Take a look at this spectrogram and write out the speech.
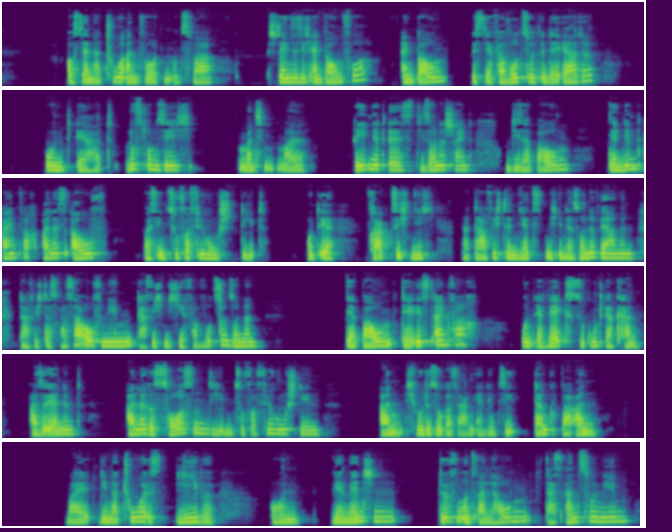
aus der Natur antworten. Und zwar stellen Sie sich einen Baum vor. Ein Baum ist ja verwurzelt in der Erde und er hat Luft um sich. Manchmal regnet es, die Sonne scheint und dieser Baum, der nimmt einfach alles auf, was ihm zur Verfügung steht. Und er fragt sich nicht, na, darf ich denn jetzt mich in der Sonne wärmen? Darf ich das Wasser aufnehmen? Darf ich mich hier verwurzeln? Sondern der Baum, der ist einfach und er wächst so gut er kann. Also er nimmt alle Ressourcen, die ihm zur Verfügung stehen, an. Ich würde sogar sagen, er nimmt sie dankbar an weil die Natur ist Liebe und wir Menschen dürfen uns erlauben, das anzunehmen,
